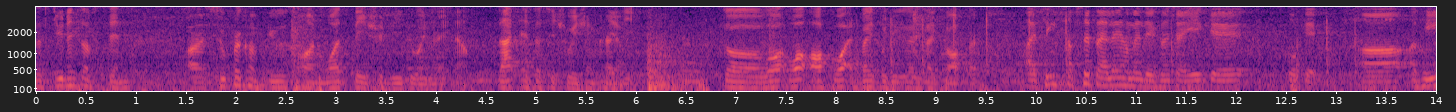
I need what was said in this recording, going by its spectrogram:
the students of SIN are super confused on what they should be doing right now. That is the situation currently. So what, what, off- what advice would you guys like to offer? I think सबसे पहले हमें देखना चाहिए कि ओके अभी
